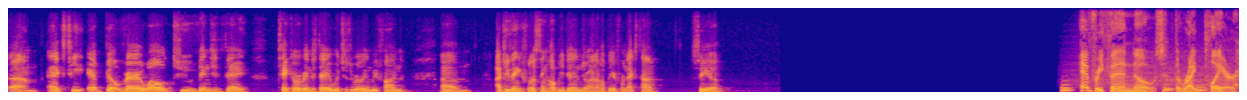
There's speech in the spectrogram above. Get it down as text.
um, NXT. It built very well to Vengeance Day, Takeover Vengeance Day, which is really to be fun. Um, I do thank you for listening. Hope you did enjoy, and I hope you hear from next time. See ya. Every fan knows the right player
